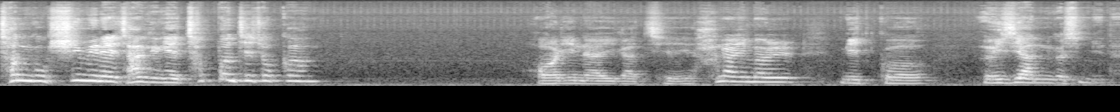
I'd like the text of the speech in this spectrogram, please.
천국 시민의 자격의 첫 번째 조건, 어린아이 같이 하나님을 믿고 의지하는 것입니다.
